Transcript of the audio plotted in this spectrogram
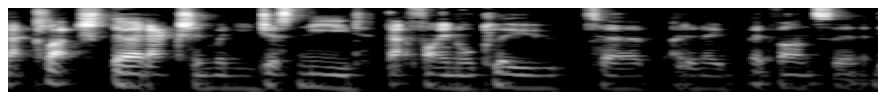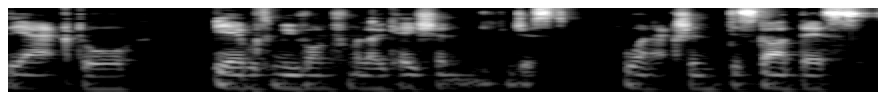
that clutch third action when you just need that final clue to I don't know advance the, act or be able to move on from a location. You can just one action discard this.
